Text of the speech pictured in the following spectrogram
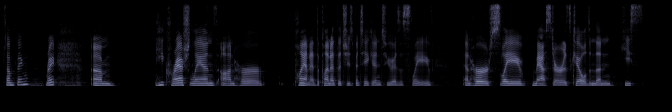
something, mm-hmm. right? Um he crash lands on her planet, the planet that she's been taken to as a slave, and her slave master is killed and then he's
